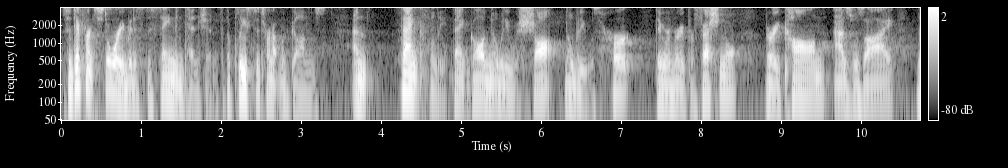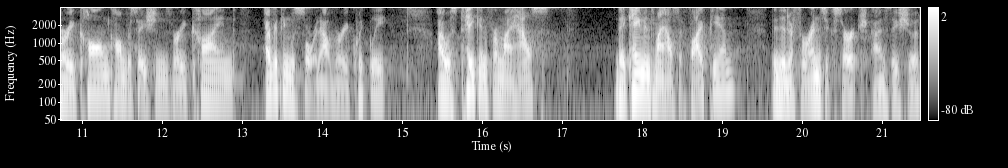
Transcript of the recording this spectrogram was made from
It's a different story, but it's the same intention for the police to turn up with guns. And thankfully, thank God, nobody was shot, nobody was hurt. They were very professional, very calm, as was I. Very calm conversations, very kind. Everything was sorted out very quickly. I was taken from my house. They came into my house at 5 p.m. They did a forensic search, as they should.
